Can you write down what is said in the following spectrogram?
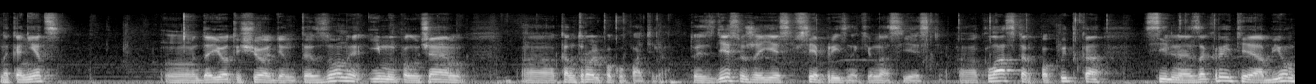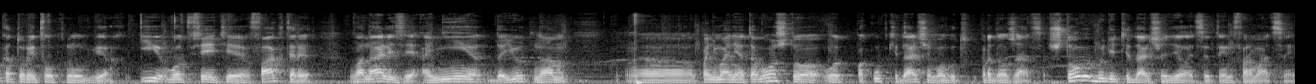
наконец дает еще один тест зоны, и мы получаем контроль покупателя. То есть здесь уже есть все признаки. У нас есть э, кластер, попытка, сильное закрытие, объем, который толкнул вверх. И вот все эти факторы в анализе, они дают нам Э, понимание того, что вот покупки дальше могут продолжаться. Что вы будете дальше делать с этой информацией?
